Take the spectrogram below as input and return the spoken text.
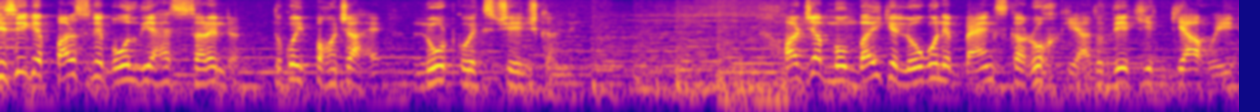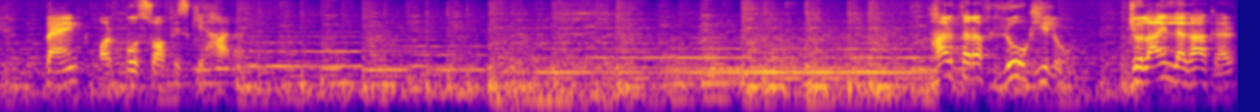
किसी के पर्स ने बोल दिया है सरेंडर तो कोई पहुँचा है नोट को एक्सचेंज करने। और जब मुंबई के लोगों ने बैंक्स का रुख किया तो देखिए क्या हुई बैंक और पोस्ट ऑफ़िस की हालत। हर तरफ़ लोग ही लोग, जो लाइन लगाकर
